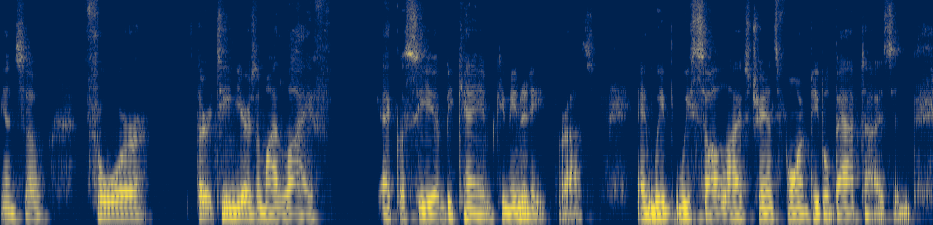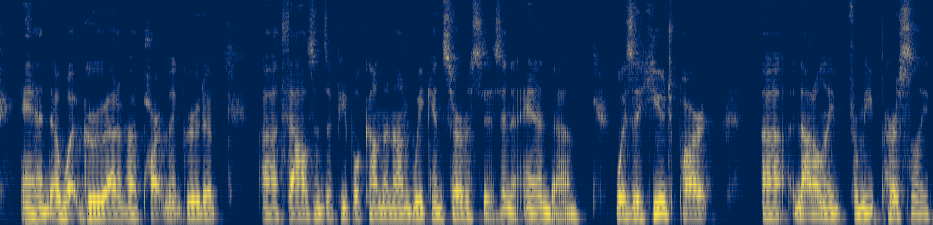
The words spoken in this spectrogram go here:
And so, for 13 years of my life, ecclesia became community for us, and we we saw lives transform, people baptized, and and uh, what grew out of an apartment grew to uh, thousands of people coming on weekend services, and and um, was a huge part, uh, not only for me personally,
